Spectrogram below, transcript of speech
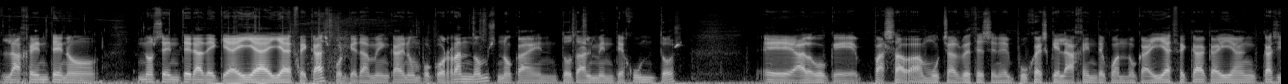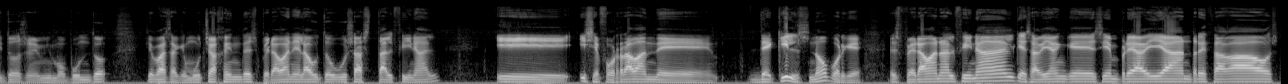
la gente no, no se entera de que ahí hay AFKs porque también caen un poco randoms, no caen totalmente juntos. Eh, algo que pasaba muchas veces en el Puja es que la gente cuando caía AFK caían casi todos en el mismo punto. ¿Qué pasa? Que mucha gente esperaba en el autobús hasta el final y, y se forraban de, de kills, ¿no? Porque esperaban al final, que sabían que siempre habían rezagados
